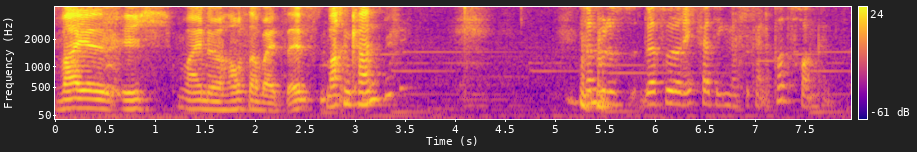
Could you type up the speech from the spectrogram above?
Weil ich meine Hausarbeit selbst machen kann. Dann würdest das würde rechtfertigen, dass du keine Putzfrauen kennst.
